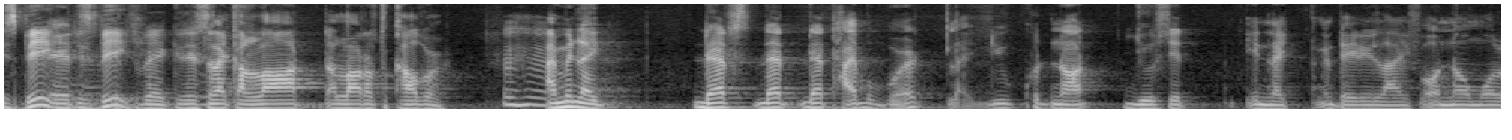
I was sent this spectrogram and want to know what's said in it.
It's big. It's, big. It's big. It's like a lot, a lot of to cover. Mm-hmm. I mean, like that's that that type of word. Like you could not use it in like a daily life or normal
